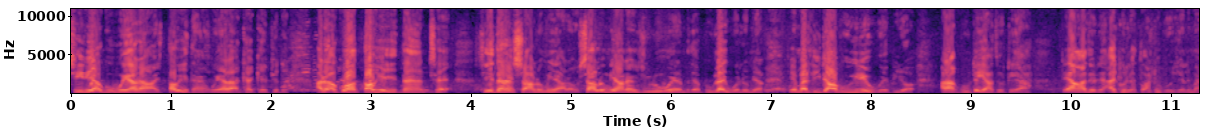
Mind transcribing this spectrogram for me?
ရေတွေကအခုဝယ်ရတာတောက်ရည်တန်းဝယ်ရတာအခက်အခဲဖြစ်တယ်အဲ့တော့အကိုကတောက်ရည်တန်းအထက်ရေတန်းရှာလို့မရတော့ဘူးရှာလို့မရတော့ယူလို့မရတော့ဘူးလိုက်ဝယ်လို့မရတော့ဒီမှာလီတာဘူးကြီးတွေဝယ်ပြီးတော့အဲ့ဒါဘူး100ဆို100 150ဆိုတယ်အဲ့ကိုလည်းသွားလှူကိုရေလေးမ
